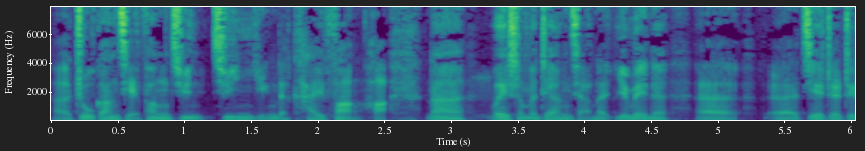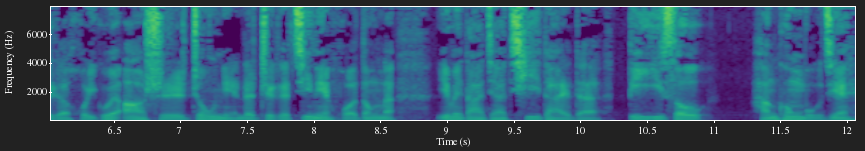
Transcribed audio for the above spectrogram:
呃驻港解放军军营的开放哈。那为什么这样讲呢？因为呢，呃呃，借着这个回归二十周年的这个纪念活动呢，因为大家期待的第一艘。航空母舰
